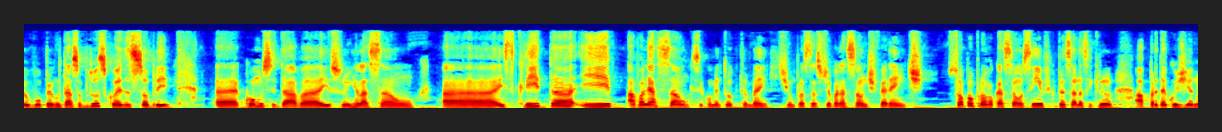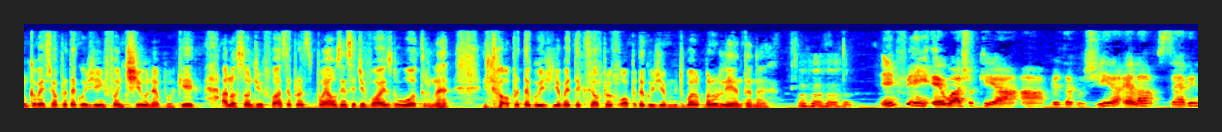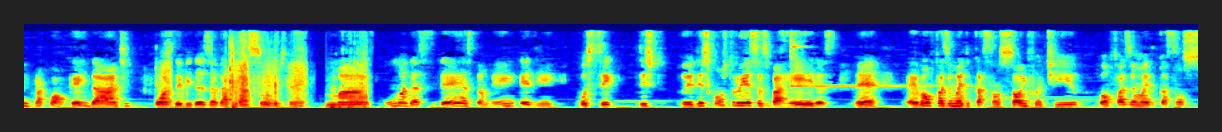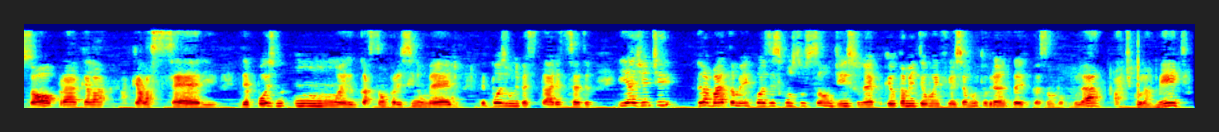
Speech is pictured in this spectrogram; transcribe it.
Eu vou perguntar sobre duas coisas, sobre uh, como se dava isso em relação à escrita e avaliação, que você comentou também que tinha um processo de avaliação diferente só para provocação assim, eu fico pensando assim que a pedagogia nunca vai ser uma pedagogia infantil, né? Porque a noção de infância pressupõe a ausência de voz do outro, né? Então a pedagogia vai ter que ser uma pedagogia muito barulhenta, né? Enfim, eu acho que a, a pedagogia ela serve para qualquer idade com as devidas adaptações, né? Mas uma das ideias também é de você é, desconstruir essas barreiras, né? é, vamos fazer uma educação só infantil, vamos fazer uma educação só para aquela, aquela série, depois uma educação para ensino médio, depois universitária, etc. E a gente trabalha também com a desconstrução disso, né? Porque eu também tenho uma influência muito grande da educação popular, particularmente,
